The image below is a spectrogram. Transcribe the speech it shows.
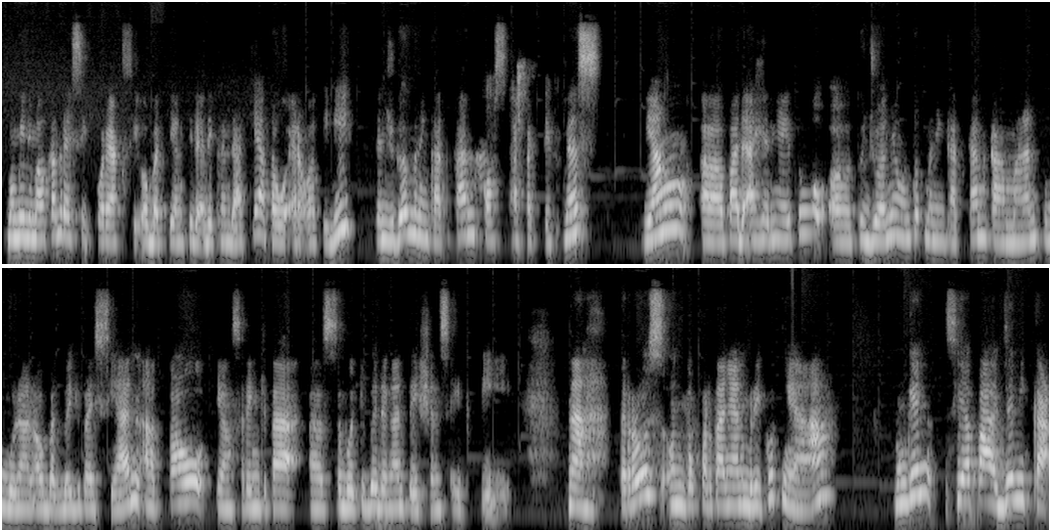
meminimalkan resiko reaksi obat yang tidak dikehendaki atau ROTD, dan juga meningkatkan cost effectiveness yang uh, pada akhirnya itu uh, tujuannya untuk meningkatkan keamanan penggunaan obat bagi pasien atau yang sering kita uh, sebut juga dengan patient safety. Nah, terus untuk pertanyaan berikutnya, mungkin siapa aja nih Kak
